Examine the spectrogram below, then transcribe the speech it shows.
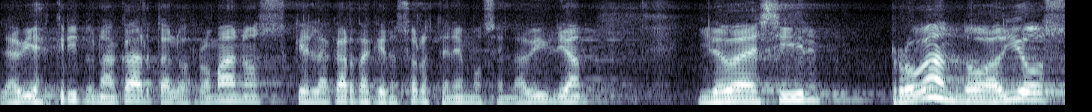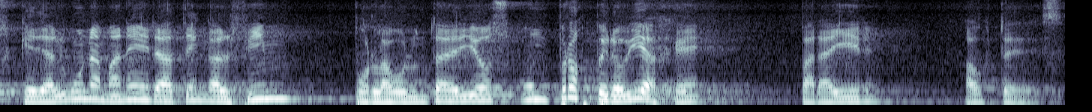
le había escrito una carta a los romanos, que es la carta que nosotros tenemos en la Biblia, y le va a decir, rogando a Dios que de alguna manera tenga al fin, por la voluntad de Dios, un próspero viaje para ir a ustedes.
